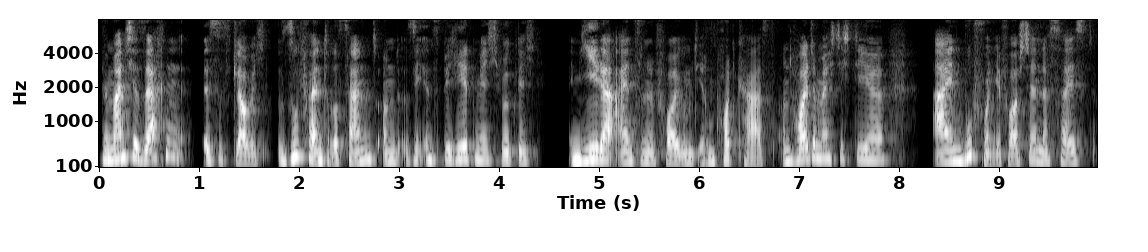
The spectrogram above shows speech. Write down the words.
für manche Sachen ist es, glaube ich, super interessant und sie inspiriert mich wirklich in jeder einzelnen Folge mit ihrem Podcast. Und heute möchte ich dir ein Buch von ihr vorstellen, das heißt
